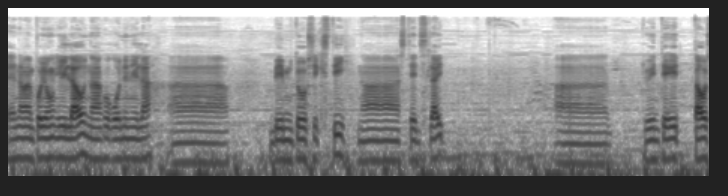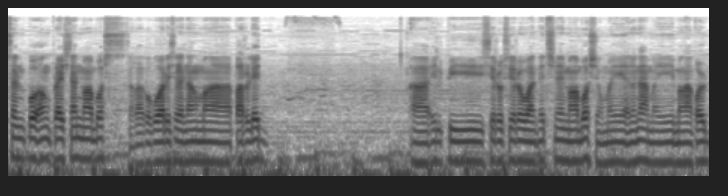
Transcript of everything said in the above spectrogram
Ayan naman po yung ilaw na kukunin nila. Ah, beam 260 na stage light. Ah, 28,000 po ang price nan mga boss. Saka kukuha rin sila ng mga parled uh, LP001H na mga boss yung may ano na may mga cord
